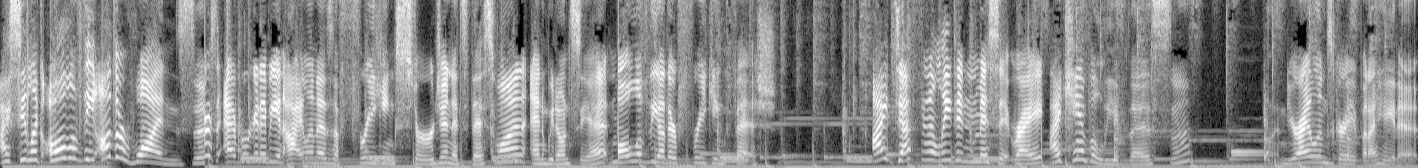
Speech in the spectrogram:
I see like all of the other ones. If there's ever gonna be an island as a freaking sturgeon, it's this one, and we don't see it. All of the other freaking fish. I definitely didn't miss it, right? I can't believe this. Your island's great, but I hate it.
